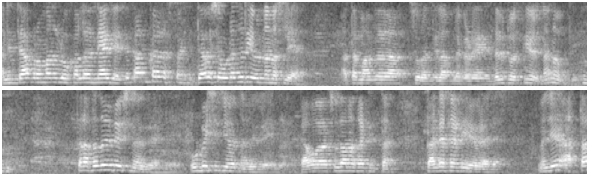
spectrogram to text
आणि त्याप्रमाणे लोकांना न्याय द्यायचं काम करायलाच पाहिजे. त्यावेळेस एवढ्या जरी योजना नसल्या आता माग सुरुवातीला आपल्याकडे दलित वस्ती योजना नव्हती. तर आता दलित योजना वेगळी आली ओबीसीची योजना वेगळी आली गावा सुधारणासाठी ता तांड्यासाठी वेगळ्या आल्या. म्हणजे आता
